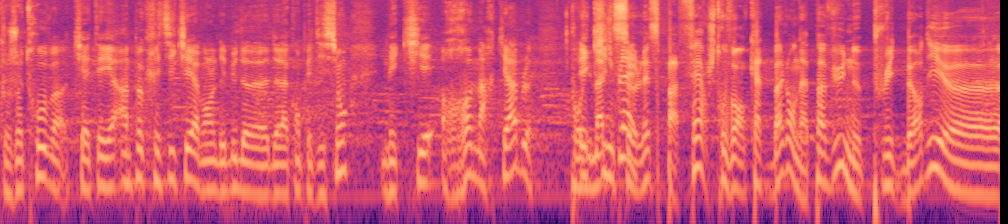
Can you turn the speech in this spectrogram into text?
que je trouve qui a été un peu critiqué avant le début de, de la compétition, mais qui est remarquable et qui ne se laisse pas faire. Je trouve en 4 balles, on n'a pas vu une pluie de birdie. Euh,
